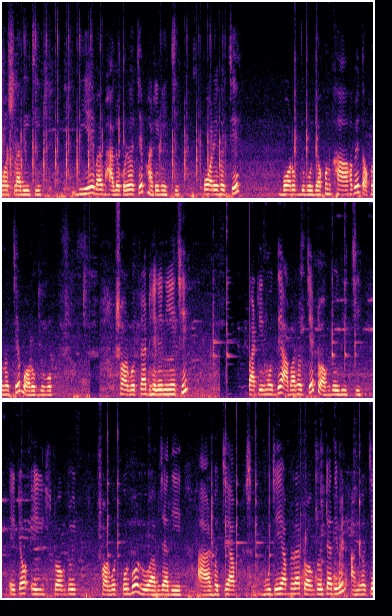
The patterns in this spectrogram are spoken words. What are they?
মশলা দিয়েছি। দিয়ে এবার ভালো করে হচ্ছে ফাটিয়ে নিচ্ছি। পরে হচ্ছে বরফ দেবো যখন খাওয়া হবে তখন হচ্ছে বরফ দেবো। শরবতটা ঢেলে নিয়েছি। বাটির মধ্যে আবার হচ্ছে টক দই দিচ্ছি। এইটাও এই টক দই শরবত করব রুয়াবজা দিয়ে। আর হচ্ছে আপ বুঝেই আপনারা টক দইটা দেবেন আমি হচ্ছে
